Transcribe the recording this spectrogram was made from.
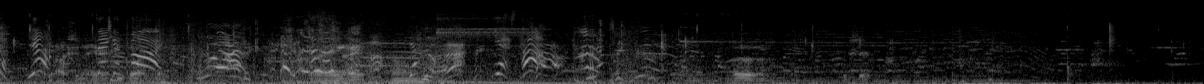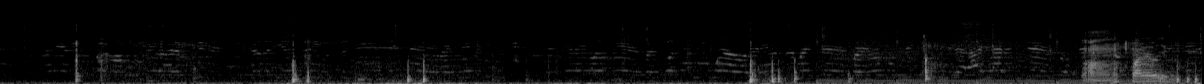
Shit, I hit Goodbye. Leaving?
